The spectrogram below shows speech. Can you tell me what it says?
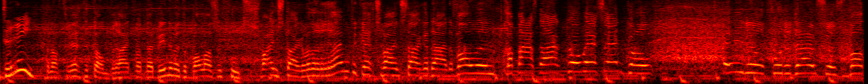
3. Vanaf de rechterkant draait wat naar binnen met de bal aan zijn voet. Zwijnsteiger, wat een ruimte krijgt Zwijnsteiger daar. De bal in Trapaas daar, Gomez en goal. 1-0 voor de Duitsers, wat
